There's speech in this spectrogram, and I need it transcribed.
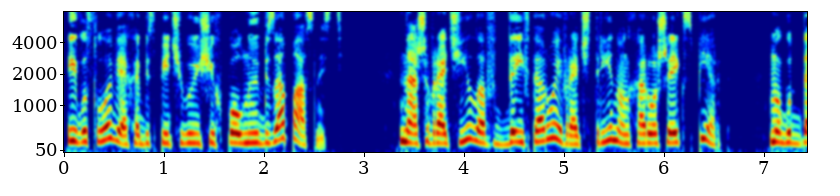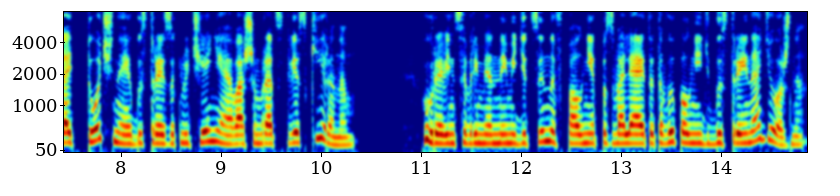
И в условиях, обеспечивающих полную безопасность. Наш врач Илов, да и второй врач Трин, он хороший эксперт могут дать точное и быстрое заключение о вашем родстве с Кираном. Уровень современной медицины вполне позволяет это выполнить быстро и надежно.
